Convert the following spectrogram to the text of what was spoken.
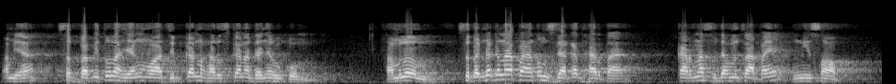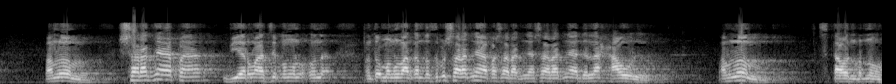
Paham ya? Sebab itulah yang mewajibkan mengharuskan adanya hukum. Paham belum? Sebabnya kenapa antum zakat harta? Karena sudah mencapai nisab. Paham belum? Syaratnya apa? Biar wajib untuk mengeluarkan tersebut syaratnya apa syaratnya? Syaratnya adalah haul. Paham belum? Setahun penuh.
